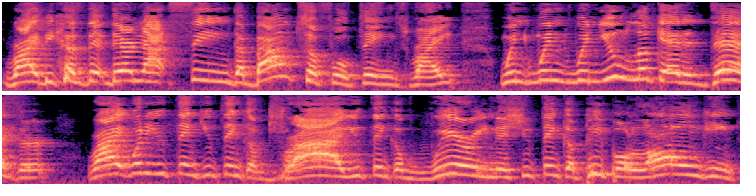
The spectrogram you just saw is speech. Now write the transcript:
right? Because they're not seeing the bountiful things, right? When, when, when you look at a desert, right? What do you think? You think of dry, you think of weariness, you think of people longing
